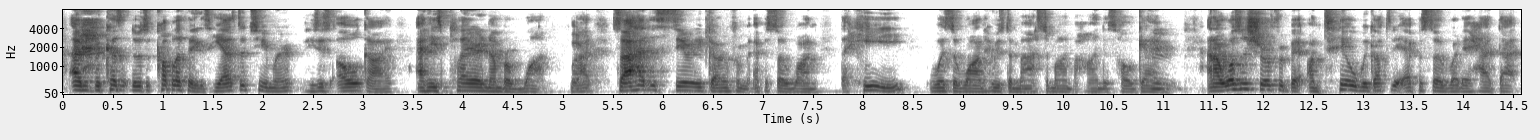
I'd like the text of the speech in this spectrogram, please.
And because there was a couple of things, he has the tumor. He's this old guy, and he's player number one, Yeah. right? So I had this theory going from episode one that he was the one who's the mastermind behind this whole game, Mm. and I wasn't sure for a bit until we got to the episode where they had that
